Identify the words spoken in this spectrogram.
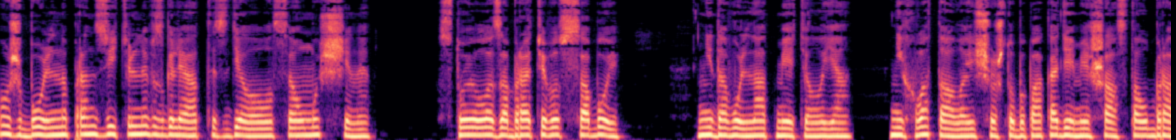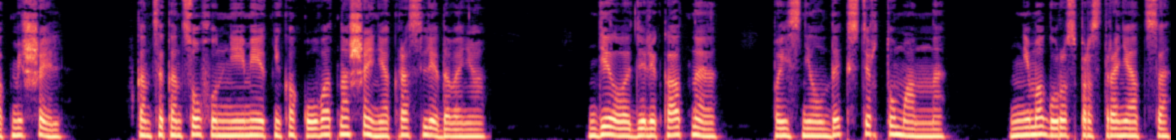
Уж больно пронзительный взгляд сделался у мужчины. Стоило забрать его с собой. Недовольно отметил я. Не хватало еще, чтобы по Академии шастал брат Мишель. В конце концов, он не имеет никакого отношения к расследованию. «Дело деликатное», — пояснил Декстер туманно. «Не могу распространяться,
